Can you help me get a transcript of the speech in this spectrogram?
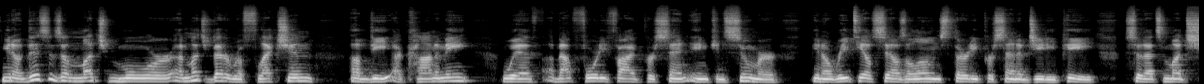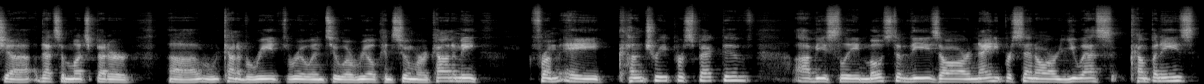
you know, this is a much more, a much better reflection of the economy with about 45% in consumer. You know, retail sales alone is 30% of GDP. So that's much, uh, that's a much better uh, kind of read through into a real consumer economy. From a country perspective, Obviously, most of these are 90% are US companies,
